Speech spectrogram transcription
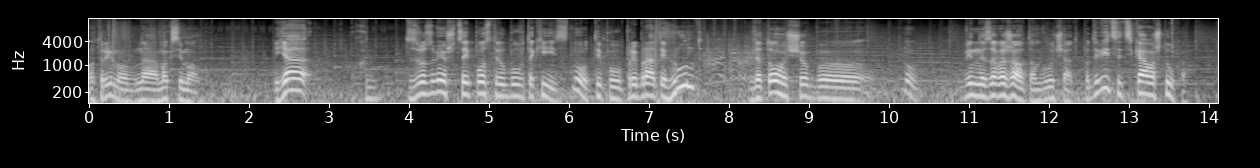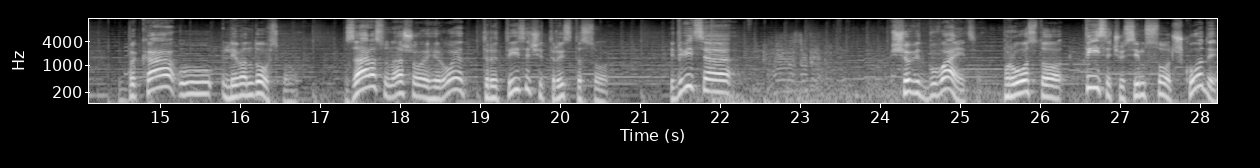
отримав на максималку. Я зрозумів, що цей постріл був такий, ну, типу, прибрати ґрунт для того, щоб е, ну, він не заважав там влучати. Подивіться, цікава штука. БК у Лівандовського. Зараз у нашого героя 3340. І дивіться, що відбувається. Просто 1700 шкоди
